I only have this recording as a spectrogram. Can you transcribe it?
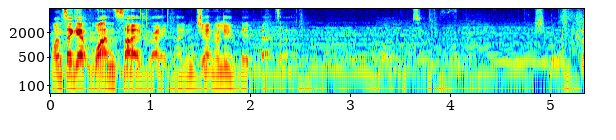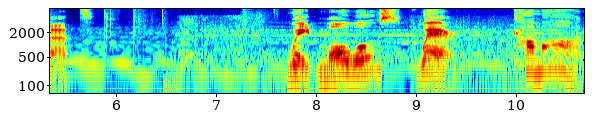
Once I get one side right, I'm generally a bit better. One, two, three. Should be like that. Wait, more wolves? Where? Come on!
